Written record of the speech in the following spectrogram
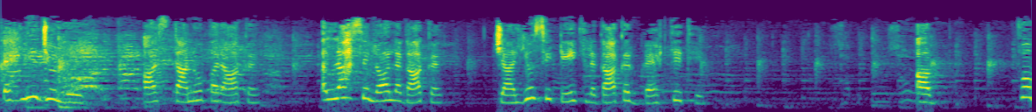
پہلے جو لوگ آستانوں پر آ کر اللہ سے لو لگا کر جالیوں سے ٹیک لگا کر بیٹھتے تھے۔ اب وہ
